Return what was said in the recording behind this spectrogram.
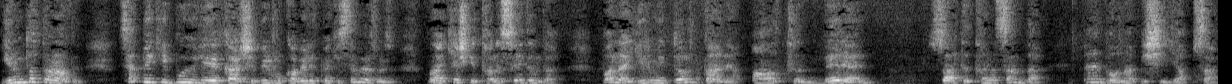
24 tane altın. Sen peki bu iyiliğe karşı bir mukabele etmek istemez misin? Ulan keşke tanısaydım da bana 24 tane altın veren zatı tanısam da ben de ona bir şey yapsam.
